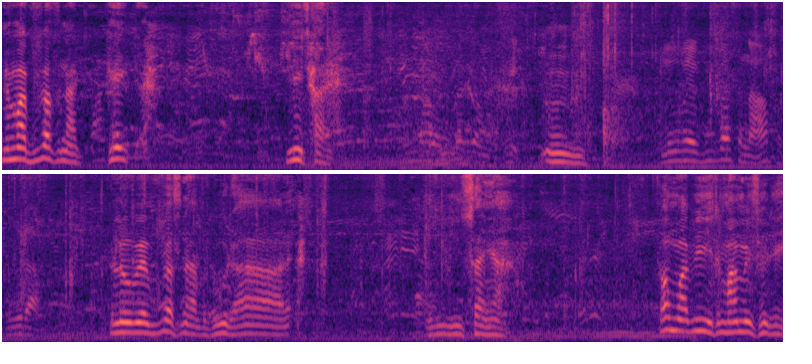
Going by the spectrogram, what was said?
မြန်မာဝိပဿနာဂိတ်ရေးထားတယ်อืมလူပဲဝိပဿနာဘုရားဘယ်လိုပဲဝိပဿနာပကူတာတဲ့ဒီဆိုင်ရာကောင်းပါပြီဓမ္မမိတ်ဆွေတွေ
